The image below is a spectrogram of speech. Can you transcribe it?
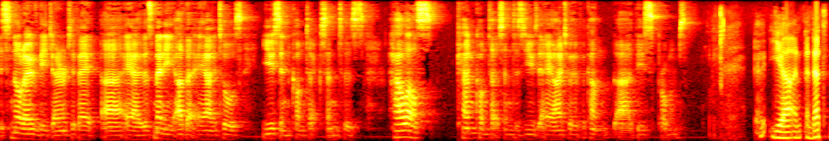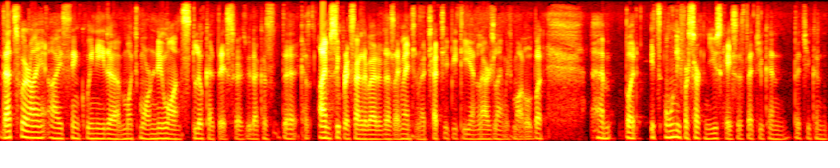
it's not only generative AI. Uh, there's many other AI tools used in contact centers how else can contact centers use AI to overcome uh, these problems? Yeah, and, and that's that's where I, I think we need a much more nuanced look at this because because I'm super excited about it as I mentioned about ChatGPT and large language model, but um, but it's only for certain use cases that you can that you can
